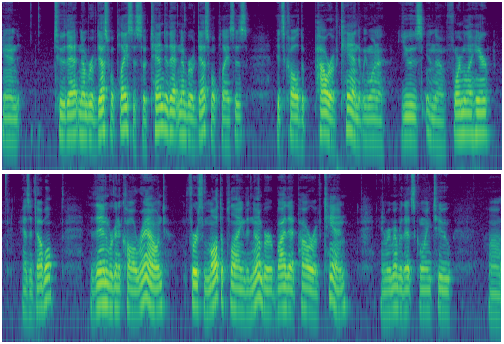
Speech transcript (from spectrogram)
and to that number of decimal places. So 10 to that number of decimal places, it's called the power of 10 that we want to use in the formula here as a double. Then we're going to call round, first multiplying the number by that power of 10. And remember that's going to uh,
